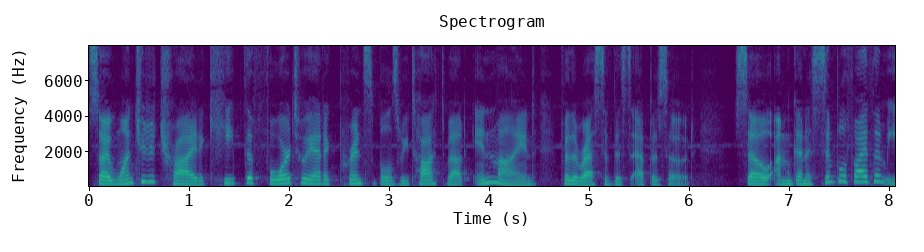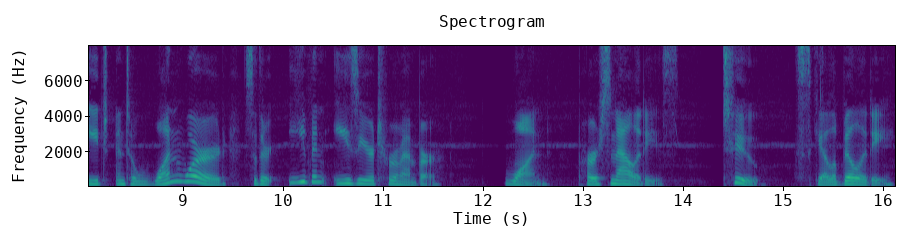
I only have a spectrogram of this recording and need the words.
So I want you to try to keep the four toyetic principles we talked about in mind for the rest of this episode. So I'm going to simplify them each into one word so they're even easier to remember. 1. Personalities. 2. Scalability.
